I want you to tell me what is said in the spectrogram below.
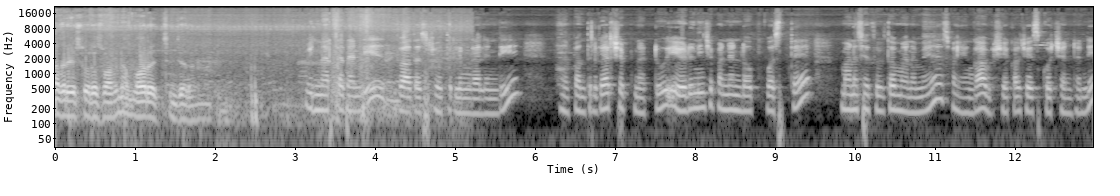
నగరేశ్వర స్వామిని అమ్మవారు అర్చించారనమాట విన్నారు కదండి ద్వాదశ జ్యోతిర్లింగాలండి. పంతులు గారు చెప్పినట్టు ఏడు నుంచి పన్నెండు లోపు వస్తే మన చేతులతో మనమే స్వయంగా అభిషేకాలు చేసుకోవచ్చు అంటండి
